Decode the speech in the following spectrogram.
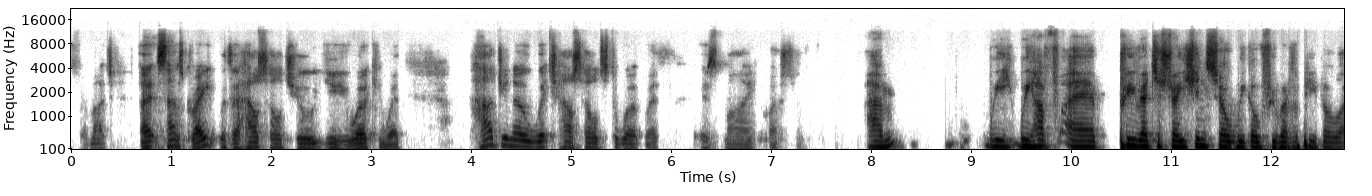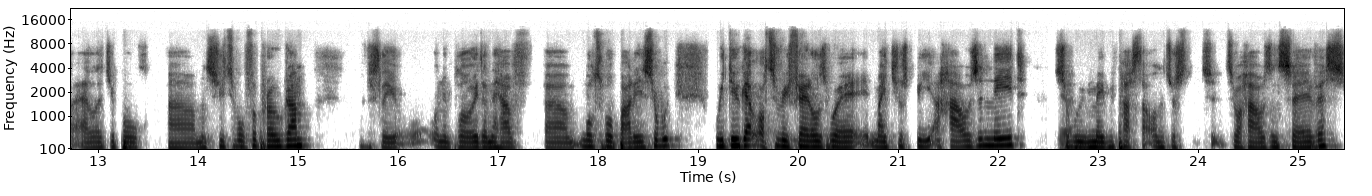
so much. Uh, it sounds great with the households you, you, you're working with. How do you know which households to work with? Is my question. Um, we we have uh, pre-registration, so we go through whether people are eligible um, and suitable for program. Obviously, unemployed and they have um, multiple barriers. So we, we do get lots of referrals where it might just be a housing need. So Yeah. we maybe pass that on just to, to a housing service.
